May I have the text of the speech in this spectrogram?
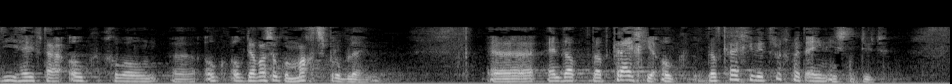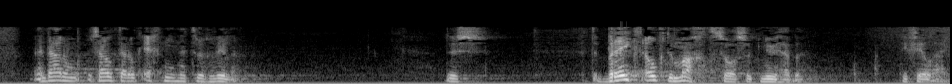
Die heeft daar ook gewoon, uh, ook, ook, daar was ook een machtsprobleem. Uh, en dat, dat krijg je ook, dat krijg je weer terug met één instituut. En daarom zou ik daar ook echt niet naar terug willen. Dus het breekt ook de macht zoals we het nu hebben. Die veelheid.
